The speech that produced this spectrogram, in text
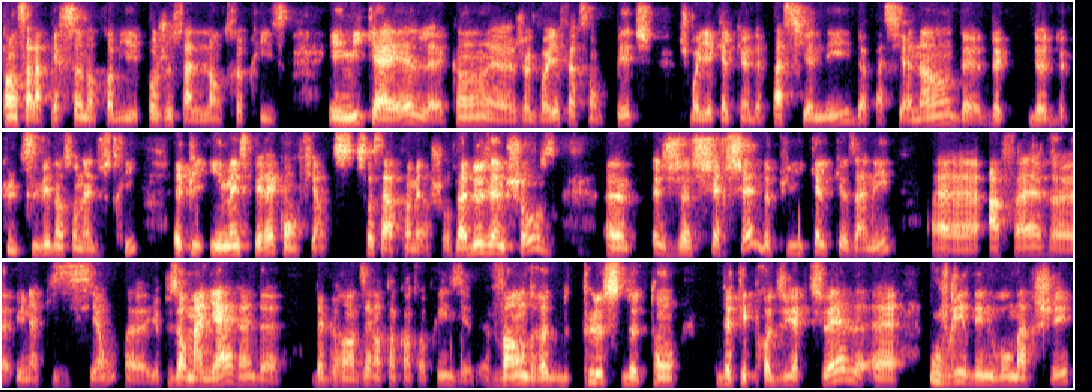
penses à la personne en premier et pas juste à l'entreprise. Et Michael, quand je le voyais faire son pitch, je voyais quelqu'un de passionné, de passionnant, de, cultivé dans son industrie. Et puis, il m'inspirait confiance. Ça, c'est la première chose. La deuxième chose, je cherchais depuis quelques années euh, à faire euh, une acquisition. Euh, il y a plusieurs manières hein, de, de, grandir en tant qu'entreprise. Vendre plus de, ton, de tes produits actuels, ouvrir des nouveaux marchés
